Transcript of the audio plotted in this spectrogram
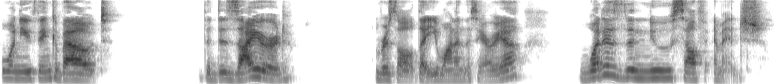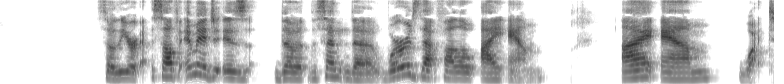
when you think about the desired result that you want in this area, what is the new self image? So your self image is the, the, sen- the words that follow I am. I am what?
